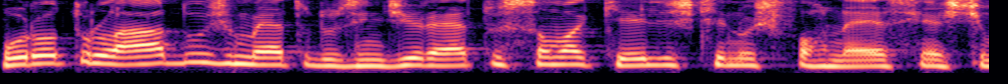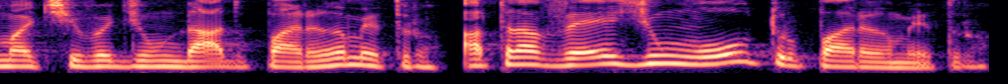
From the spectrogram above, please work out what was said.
Por outro lado, os métodos indiretos são aqueles que nos fornecem a estimativa de um dado parâmetro através de um outro parâmetro.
